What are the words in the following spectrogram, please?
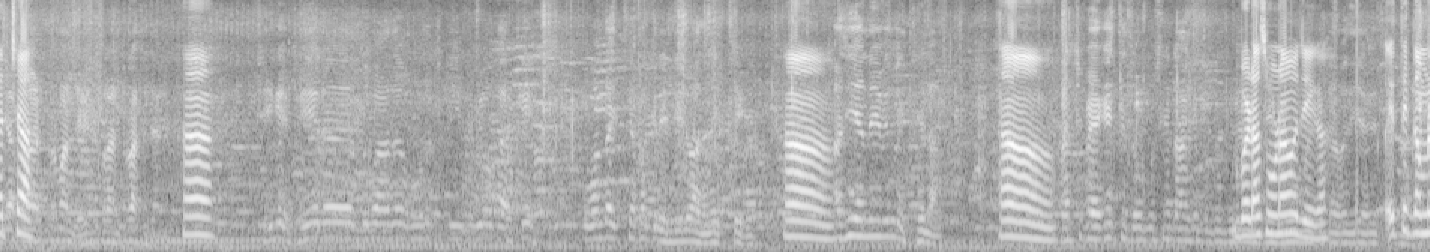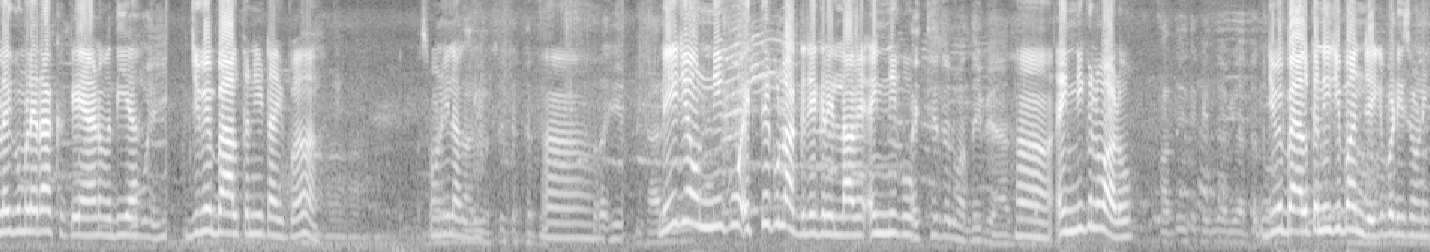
ਅੱਛਾ। ਫਰੰਟ ਬਣ ਜਾਏ ਫਰੰਟ ਰੱਖ ਜਾਏ ਹਾਂ। ਠੀਕ ਹੈ ਫਿਰ ਉਸ ਤੋਂ ਬਾਅਦ ਹੁਣ ਸਕੀਮ ਵੀ ਉਹ ਕਰਕੇ ਉਹ ਆਂਦਾ ਇੱਥੇ ਆਪਾਂ ਗ੍ਰਿਲ ਹੀ ਲਵਾ ਦੇਣਾ ਇੱਥੇ। ਹਾਂ। ਅਸੀਂ ਇਹਨੇ ਵੀ ਇੱਥੇ ਲਾ। ਹਾਂ। ਖਰਚ ਪੈ ਕੇ ਇੱਥੇ ਦੋ ਕੁਰਸੀਆਂ ਲਾ ਕੇ ਦੋ- ਬੜਾ ਸੋਹਣਾ ਹੋ ਜਾਏਗਾ। ਬੜਾ ਵਧੀਆ ਵੀ। ਇੱਥੇ ਗਮਲੇ ਗੁਮਲੇ ਰੱਖ ਕੇ ਐਨ ਵਧੀਆ। ਉਹ ਇਹੀ ਜਿਵੇਂ ਬਾਲਕਨੀ ਟਾਈਪ ਹਾਂ, ਹਾਂ, ਸੋਹਣੀ ਹਾਂ। ਲੱਗਦੀ। ਉਸੇ ਚੱਕਰ ਦੀ। ਹਾਂ। ਪਰ ਅਸੀਂ ਦਿਖਾ ਨਹੀਂ ਜੇ ਉਨੀ ਕੁ ਇੱਥੇ ਕੁ ਲੱਗ ਜੇ ਗਰੇਲਾ ਵੇ ਇੰਨੀ ਕੁ। ਇੱਥੇ ਤੇ ਲਵਾਉਂਦਾ ਹੀ ਪਿਆ। ਹਾਂ ਇੰਨੀ ਕੁ ਲਵਾ ਲਓ। ਆਦੇ ਤੇ ਕਹਿੰਦਾ ਵੀ ਆ ਤਾਂ ਜਿਵੇਂ ਬਾਲਕਨੀ ਜੀ ਬਣ ਜਾਏਗੀ ਬੜੀ ਸੋਹਣੀ।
